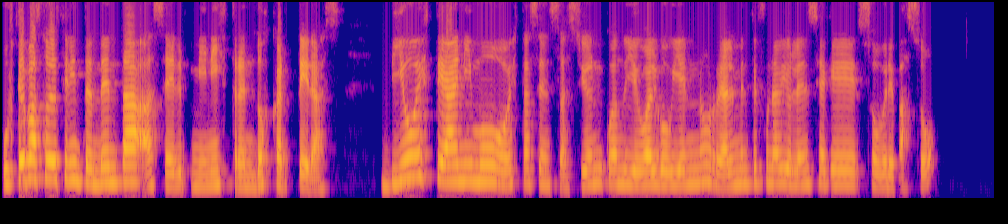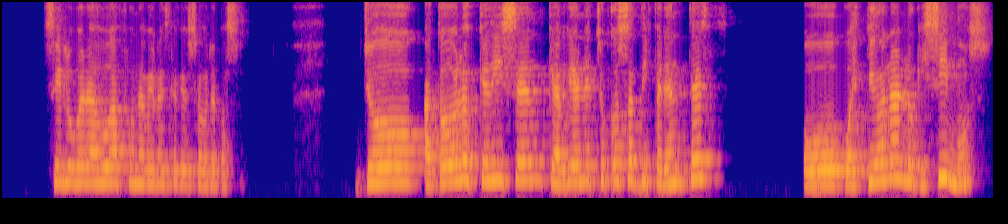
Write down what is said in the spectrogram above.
Usted pasó de ser intendenta a ser ministra en dos carteras. ¿Vio este ánimo o esta sensación cuando llegó al gobierno? ¿Realmente fue una violencia que sobrepasó? Sin lugar a dudas fue una violencia que sobrepasó. Yo a todos los que dicen que habrían hecho cosas diferentes o cuestionan lo que hicimos,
